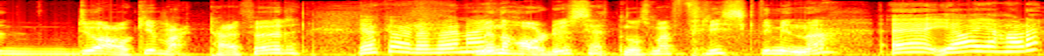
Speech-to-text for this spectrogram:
du har jo ikke vært her før. Jeg har ikke vært her før, nei. Men har du sett noe som er friskt i minnet? Uh, ja, jeg har det.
